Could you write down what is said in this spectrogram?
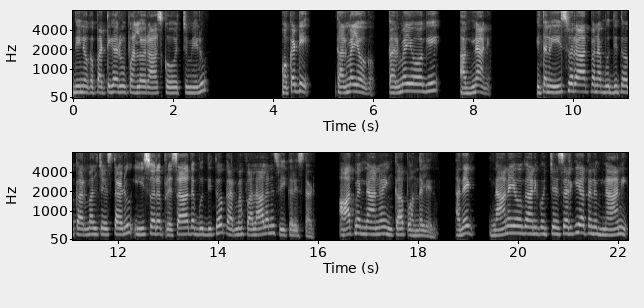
దీని ఒక పట్టిక రూపంలో రాసుకోవచ్చు మీరు. ఒకటి కర్మయోగం. కర్మయోగి అజ్ఞాని. ఇతను ఈశ్వరార్పణ బుద్ధితో కర్మలు చేస్తాడు ఈశ్వర ప్రసాద బుద్ధితో కర్మ ఫలాలను స్వీకరిస్తాడు. ఆత్మజ్ఞానం ఇంకా పొందలేదు. అదే జ్ఞానయోగానికి వచ్చేసరికి అతను జ్ఞాని.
